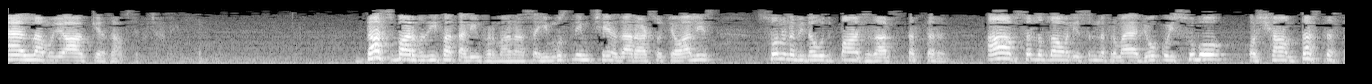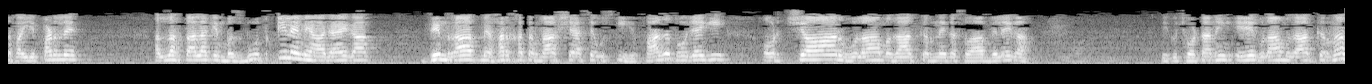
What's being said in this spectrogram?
اے اللہ، مجھے آگ کے عذاب سے بچا لے دس بار وظیفہ تعلیم فرمانا، صحیح مسلم، چھ ہزار آٹھ سو چوالیس۔ سن نبی دعود پانچ ہزار ستر آپ صلی اللہ علیہ وسلم نے فرمایا، جو کوئی صبح اور شام دس دس دفعہ یہ پڑھ لے، اللہ تعالیٰ کے مضبوط قلعے میں آ جائے گا۔ دن رات میں ہر خطرناک شہ سے اس کی حفاظت ہو جائے گی اور چار غلام آزاد کرنے کا ثواب ملے گا۔ یہ کوئی چھوٹا نہیں ایک غلام آزاد کرنا،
